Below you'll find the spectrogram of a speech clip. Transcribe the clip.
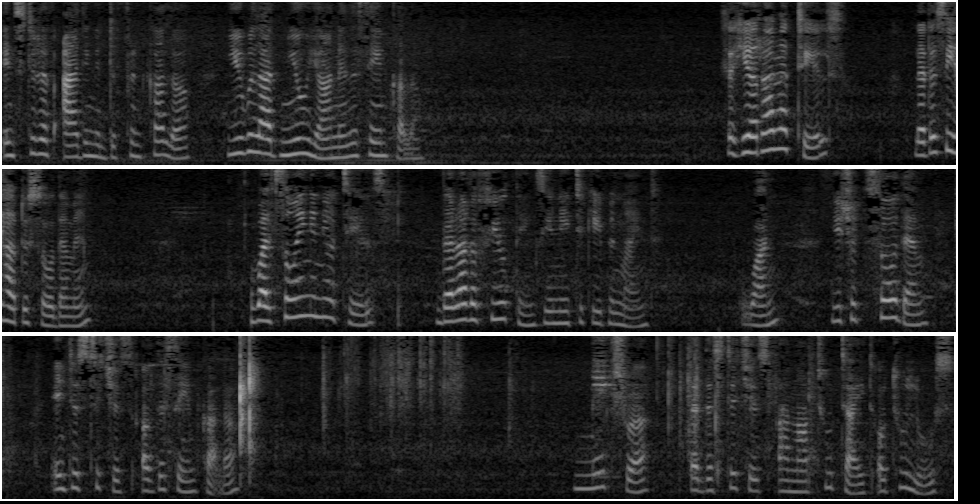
Instead of adding a different color, you will add new yarn in the same color. So here are our tails. Let us see how to sew them in. While sewing in your tails, there are a few things you need to keep in mind. One, you should sew them into stitches of the same color. Make sure that the stitches are not too tight or too loose.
